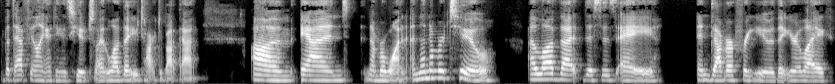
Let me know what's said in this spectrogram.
But that feeling I think is huge. So I love that you talked about that. Um, and number one. And then number two, I love that this is a endeavor for you that you're like,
